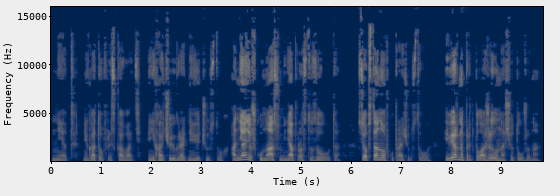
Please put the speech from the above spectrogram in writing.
Нет, не готов рисковать. И не хочу играть на ее чувствах. А нянюшка у нас, у меня просто золото. Всю обстановку прочувствовала. И верно предположила насчет ужина.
